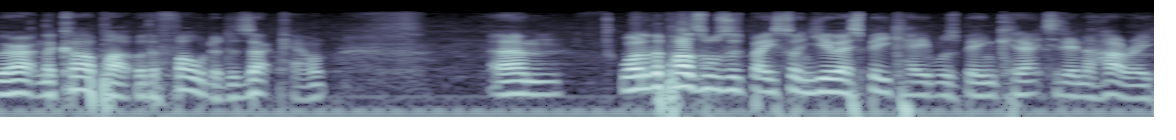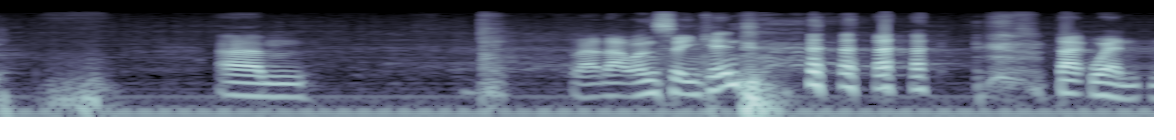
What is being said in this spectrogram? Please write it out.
We're out in the car park with a folder. Does that count? Um, one of the puzzles is based on USB cables being connected in a hurry. Um, let that one sink in. that went.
